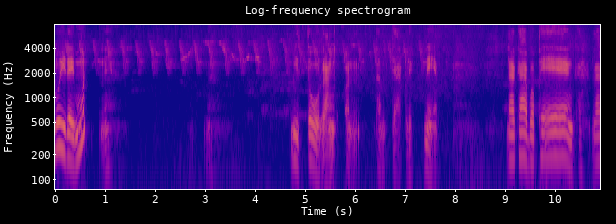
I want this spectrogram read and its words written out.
ลุยได้หมด นี่มีโต้หลังอ่อนทำจากเหล็กแหนบ ราคาบ่แพงค่ะ รา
